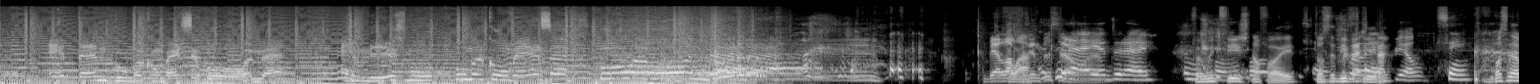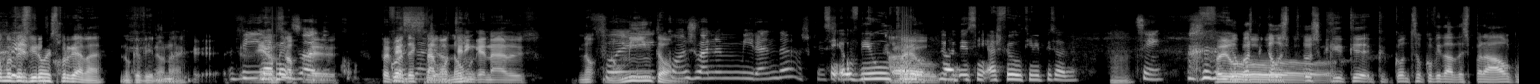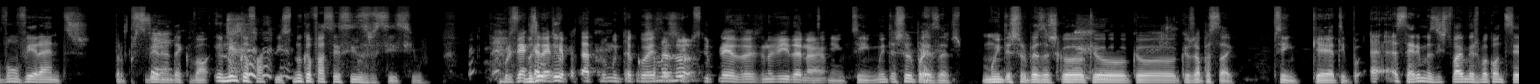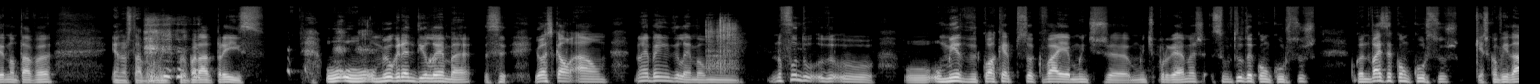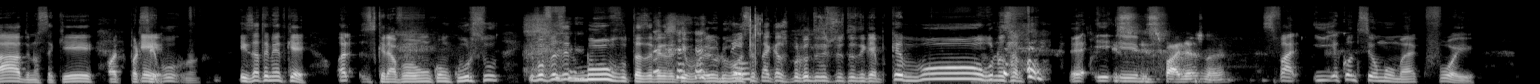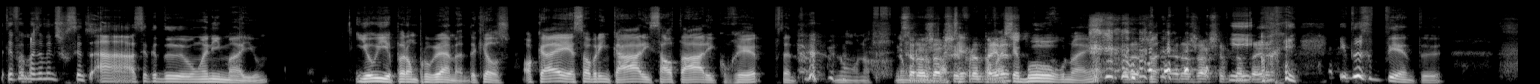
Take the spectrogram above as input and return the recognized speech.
É tanto uma conversa boa onda! É mesmo uma conversa boa onda! Bela Olá. apresentação. Adorei, é? adorei. Foi muito fixe, não foi? Estão-se a divertir. Sim. Vocês alguma vez viram este programa? Nunca viram, não é? Vi Não, o só episódio. para- Para ver é se que estavam a ter enganados. Não, Foi não mintam. com Joana Miranda, acho que é Sim, assim. eu vi o último Ah, eu- episódio, sim, acho que foi o último episódio. Sim. Foi Eu o... gosto daquelas pessoas que, que- que quando são convidadas para algo vão ver antes para perceber Sim. onde é que vão. Eu nunca faço isso, nunca faço esse exercício. Por isso é que Mas já eu- deve eu- ter passado por muita coisa, Mas eu- tipo surpresas na vida, não é? Sim, sim, muitas surpresas. Muitas surpresas que eu, que, eu, que, eu, que eu já passei. Sim, que é tipo, a, a sério, mas isto vai mesmo acontecer. Não estava, eu não estava muito preparado para isso. O, o- o meu grande dilema, eu acho que há um, há um- não é bem um dilema, um- no fundo, o, o, o medo de qualquer pessoa que vai a muitos, a muitos programas, sobretudo a concursos, quando vais a concursos, que és convidado, não sei o quê, Pode parecer É. burro. Exatamente que é. Olha, se calhar vou a um concurso e vou fazer de burro, estás a ver? Eu não vou Sim. acertar aquelas perguntas e as pessoas dizem que é porque é burro, não sabe? É, e, Isso, e- isso falhas, não é? se fa- e aconteceu-me uma que foi, até foi mais ou menos recente, há, há cerca de um ano e meio, e eu ia para um programa daqueles, ok, é só brincar e saltar e correr, portanto, não, não, não, era os não Jogos Sem ser, não vai Fronteiras? ser burro, não é? Era, era os Jogos Sem E, Fronteiras. e de repente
